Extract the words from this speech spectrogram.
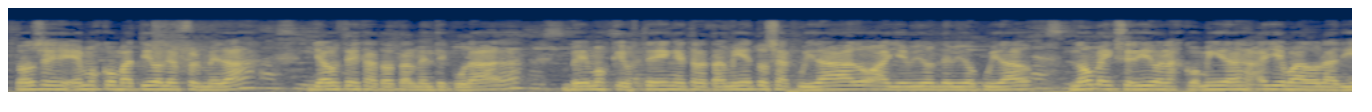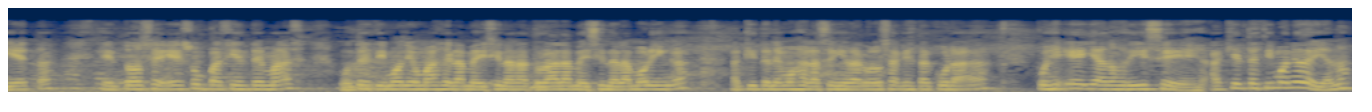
Entonces hemos combatido la enfermedad, ya usted está totalmente curada, Así vemos es. que usted en el tratamiento se ha cuidado, ha llevado el debido cuidado, Así no me ha excedido en las comidas, ha llevado la dieta, entonces es un paciente más, un testimonio más de la medicina natural, la medicina de la moringa. Aquí tenemos a la señora Rosa que está curada, pues ella nos dice, aquí el testimonio de ella, ¿no?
